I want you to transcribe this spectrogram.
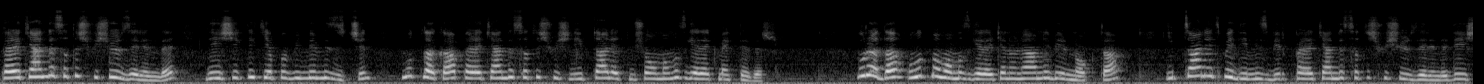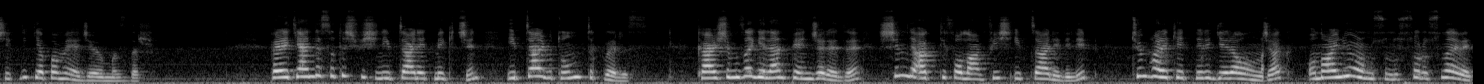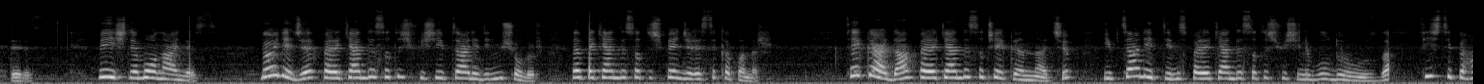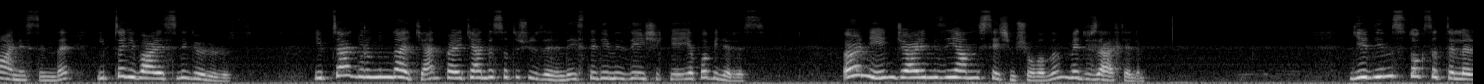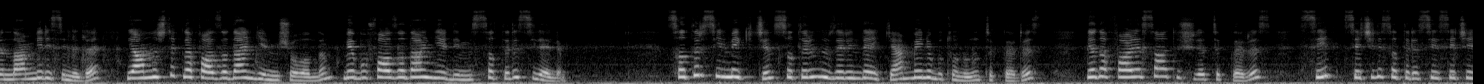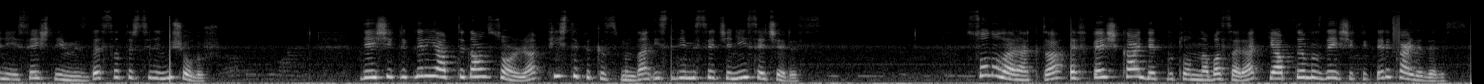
Perakende satış fişi üzerinde değişiklik yapabilmemiz için mutlaka perakende satış fişini iptal etmiş olmamız gerekmektedir. Burada unutmamamız gereken önemli bir nokta, iptal etmediğimiz bir perakende satış fişi üzerinde değişiklik yapamayacağımızdır. Perakende satış fişini iptal etmek için iptal butonunu tıklarız. Karşımıza gelen pencerede şimdi aktif olan fiş iptal edilip tüm hareketleri geri alınacak onaylıyor musunuz sorusuna evet deriz ve işlemi onaylarız. Böylece perakende satış fişi iptal edilmiş olur ve perakende satış penceresi kapanır. Tekrardan perakende satış ekranını açıp iptal ettiğimiz perakende satış fişini bulduğumuzda fiş tipi hanesinde iptal ibaresini görürüz. İptal durumundayken perakende satış üzerinde istediğimiz değişikliği yapabiliriz. Örneğin carimizi yanlış seçmiş olalım ve düzeltelim. Girdiğimiz stok satırlarından birisini de yanlışlıkla fazladan girmiş olalım ve bu fazladan girdiğimiz satırı silelim. Satır silmek için satırın üzerindeyken menü butonunu tıklarız ya da fare sağ tuşuyla tıklarız. Sil, seçili satırı sil seçeneği seçtiğimizde satır silinmiş olur. Değişiklikleri yaptıktan sonra fiş tipi kısmından istediğimiz seçeneği seçeriz. Son olarak da F5 kaydet butonuna basarak yaptığımız değişiklikleri kaydederiz.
